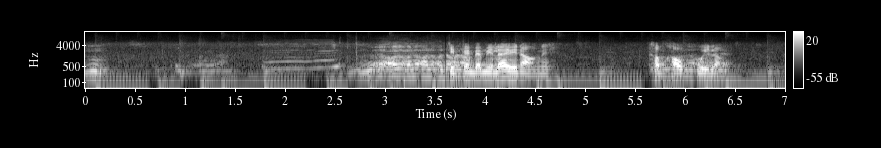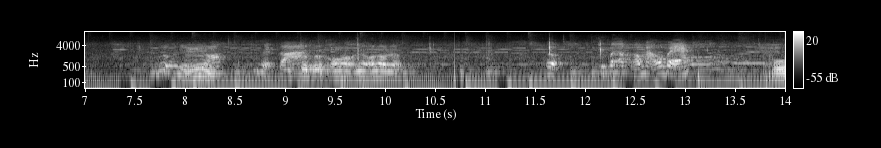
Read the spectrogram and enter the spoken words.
อืมเอาเอาเอาเอากินกันแบบนี้เลยพี่น้องนี่คำเขาคุยแล้วเรื่องนี้เนาะที่เผ็ดตาเอาเอาเนี่ยเอาเอาเนี่ยเออสิไปเอาเขามาเอาแบงโอ้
